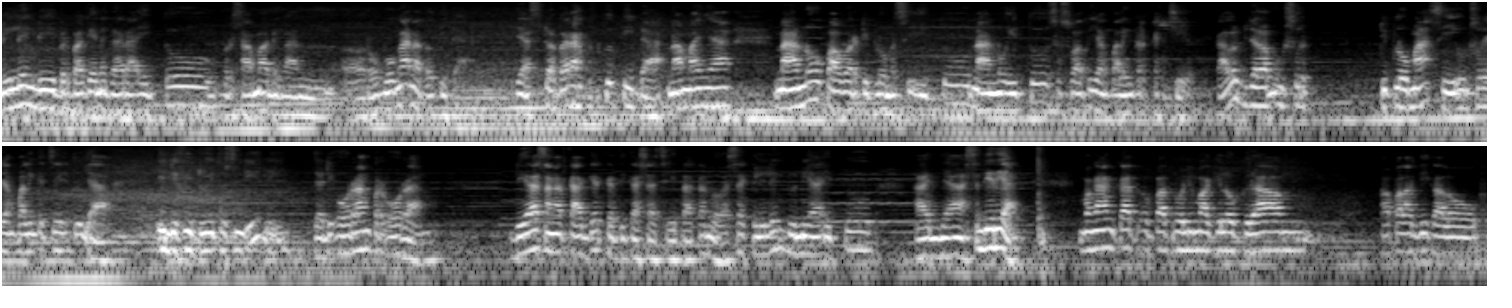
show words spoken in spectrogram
keliling di berbagai negara itu bersama dengan uh, rombongan atau tidak. Ya sudah barang tentu tidak. Namanya nano power diplomasi itu nano itu sesuatu yang paling terkecil. Kalau di dalam unsur diplomasi, unsur yang paling kecil itu ya individu itu sendiri. Jadi orang per orang. Dia sangat kaget ketika saya ceritakan bahwa saya keliling dunia itu hanya sendirian. Mengangkat 45 kg apalagi kalau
